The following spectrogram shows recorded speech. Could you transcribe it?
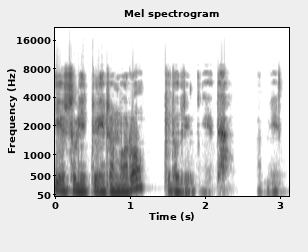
예수 그리스도의 이름으로 기도드립니다. 아멘.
